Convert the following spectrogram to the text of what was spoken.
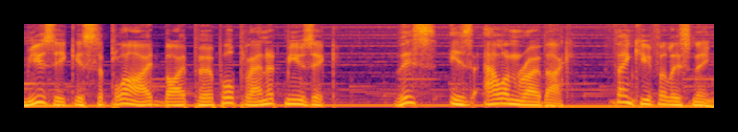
Music is supplied by Purple Planet Music. This is Alan Roebuck. Thank you for listening.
